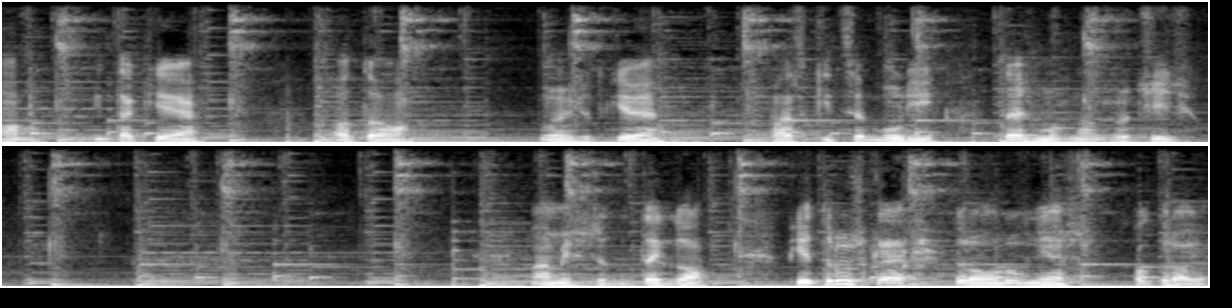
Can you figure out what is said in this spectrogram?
O, i takie oto wąziutkie paski cebuli też można wrzucić. Mam jeszcze do tego pietruszkę, którą również pokroję.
